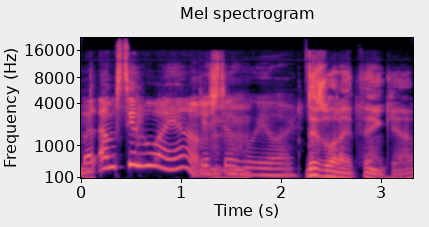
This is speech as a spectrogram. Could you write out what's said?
but i'm still who i am You're still who you are. this is what I think. Yeah.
